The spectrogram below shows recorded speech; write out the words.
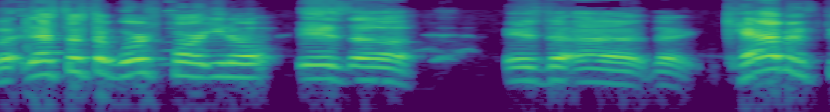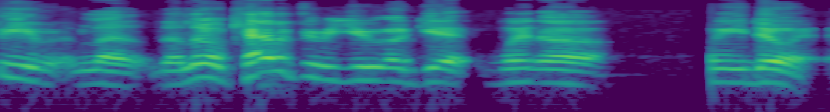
But that's just the worst part. You know, is uh, is the uh the cabin fever, the, the little cabin fever you uh, get when uh when you do it.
